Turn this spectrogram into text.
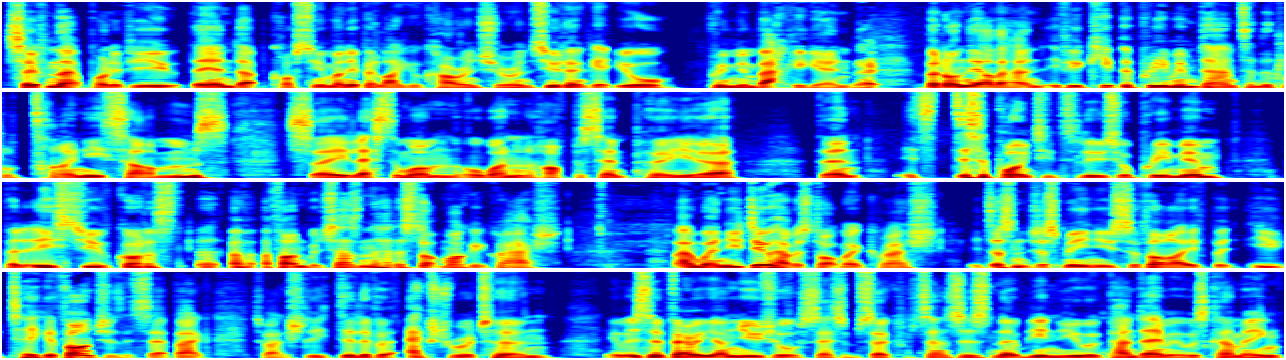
So from that point of view, they end up costing you money, a bit like your car insurance. You don't get your premium back again. Right. But on the other hand, if you keep the premium down to little tiny sums, say less than one or one and a half percent per year, then it's disappointing to lose your premium. But at least you've got a, a, a fund which hasn't had a stock market crash. And when you do have a stock market crash, it doesn't just mean you survive, but you take advantage of the setback to actually deliver extra return. It was a very unusual set of circumstances. Nobody knew a pandemic was coming,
